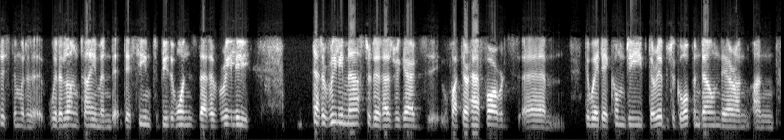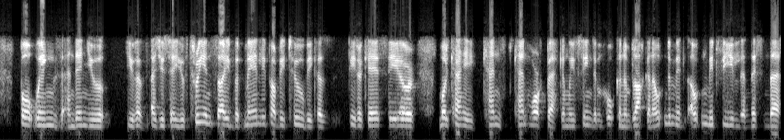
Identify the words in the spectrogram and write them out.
system with a with a long time, and they seem to be the ones that have really that have really mastered it as regards what their half forwards. Um, the way they come deep, they're able to go up and down there on on both wings, and then you you have, as you say, you have three inside, but mainly probably two because Peter Casey or Mulcahy can can work back, and we've seen them hooking and blocking out in the mid out in midfield and this and that.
